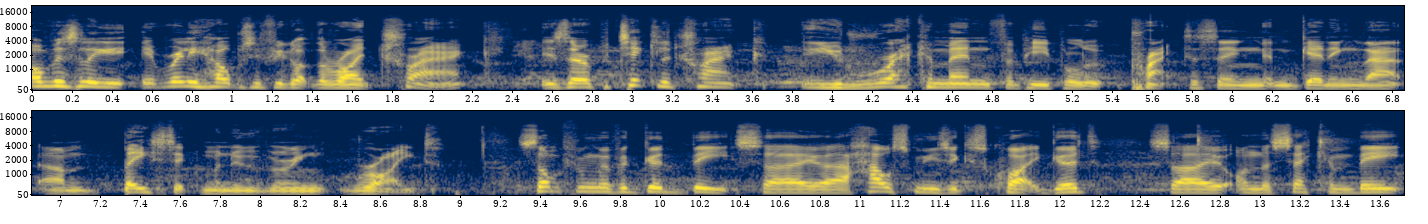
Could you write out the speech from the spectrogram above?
obviously it really helps if you've got the right track. Is there a particular track you'd recommend for people practicing and getting that um, basic maneuvering right? Something with a good beat. So uh, house music is quite good. So on the second beat,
